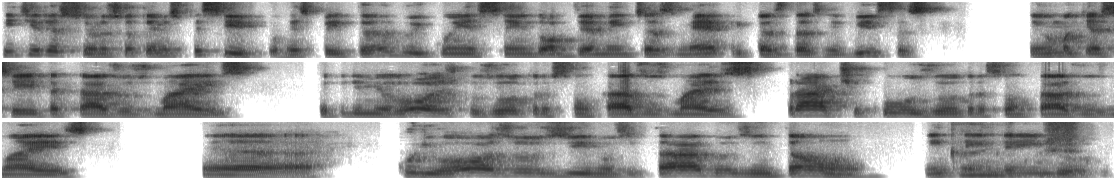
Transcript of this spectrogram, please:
e direciona o seu tema específico, respeitando e conhecendo, obviamente, as métricas das revistas. Tem uma que aceita casos mais epidemiológicos, outras são casos mais práticos, outras são casos mais é, curiosos e inusitados. Então, entendendo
